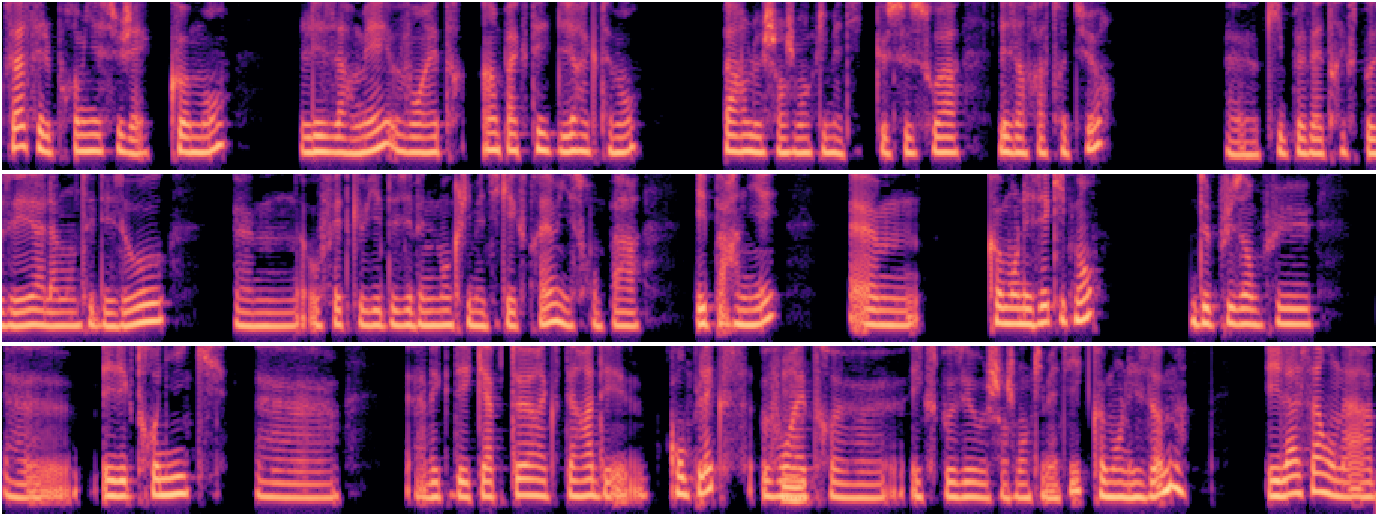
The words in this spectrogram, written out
Ça, c'est le premier sujet. Comment les armées vont être impactées directement par le changement climatique, que ce soit les infrastructures, euh, qui peuvent être exposées à la montée des eaux, euh, au fait qu'il y ait des événements climatiques extrêmes, ils ne seront pas épargnés. Euh, comment les équipements, de plus en plus électroniques, avec des capteurs, etc., des complexes, vont mmh. être exposés au changement climatique, comment les hommes. Et là, ça, on a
